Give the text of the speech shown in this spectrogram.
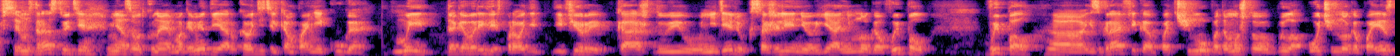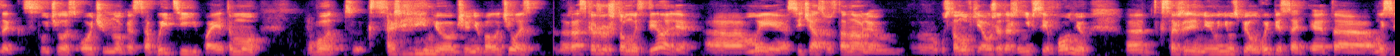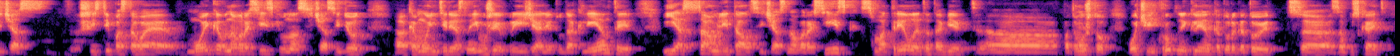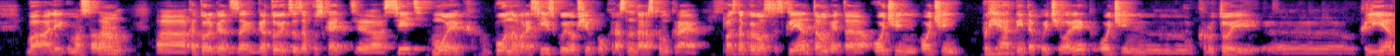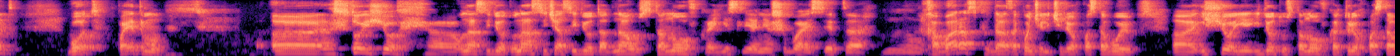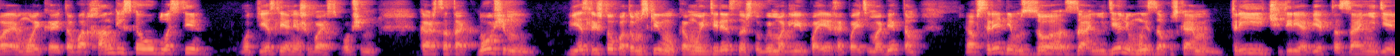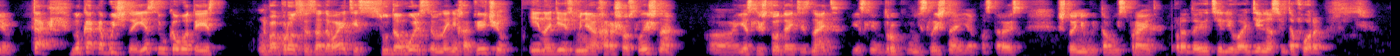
Всем здравствуйте, меня зовут Кунаев Магомед, я руководитель компании Куга. Мы договорились проводить эфиры каждую неделю. К сожалению, я немного выпал, выпал э, из графика. Почему? Потому что было очень много поездок, случилось очень много событий, поэтому вот, к сожалению, вообще не получилось. Расскажу, что мы сделали. Э, мы сейчас устанавливаем установки, я уже даже не все помню, э, к сожалению, не успел выписать. Это мы сейчас шестипостовая мойка в Новороссийске у нас сейчас идет, а, кому интересно, и уже приезжали туда клиенты. И я сам летал сейчас в Новороссийск, смотрел этот объект, а, потому что очень крупный клиент, который готовится запускать Ва алейкум ассалам, а, который готовится запускать э, сеть моек по Новороссийску и вообще по Краснодарскому краю. Познакомился с клиентом, это очень-очень приятный такой человек, очень крутой э, клиент. Вот, поэтому что еще э, у нас идет? У нас сейчас идет одна установка, если я не ошибаюсь, это Хабаровск. Да, закончили четырехпостовую. Э, еще идет установка трехпостовая мойка, это в Архангельской области. Вот если я не ошибаюсь. В общем, кажется так. Ну, в общем, если что, потом скину, кому интересно, чтобы вы могли поехать по этим объектам. В среднем за, за неделю мы запускаем 3-4 объекта за неделю. Так, ну как обычно, если у кого-то есть Вопросы задавайте, с удовольствием на них отвечу. И надеюсь, меня хорошо слышно. А, если что, дайте знать. Если вдруг не слышно, я постараюсь что-нибудь там исправить. Продаете ли вы отдельно светофоры?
